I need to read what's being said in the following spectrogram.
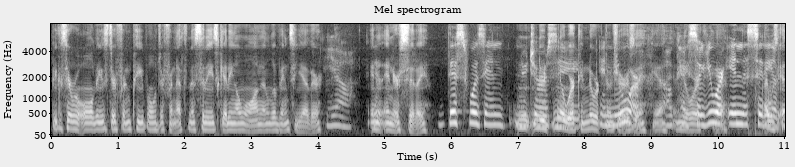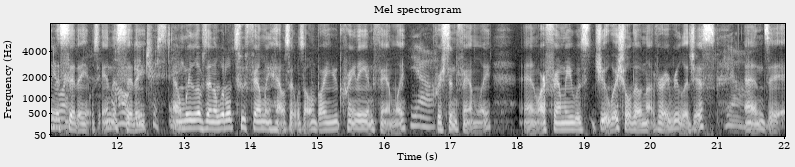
because there were all these different people, different ethnicities getting along and living together. Yeah. In an inner city. This was in New Jersey. New, Newark, in Newark, in New Newark. Jersey. Yeah. Okay, Newark, so you were yeah. in the city I was in Newark. the city. It was in the oh, city. Interesting. And we lived in a little two-family house that was owned by a Ukrainian family, yeah. Christian family and our family was Jewish, although not very religious. Yeah. And uh,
